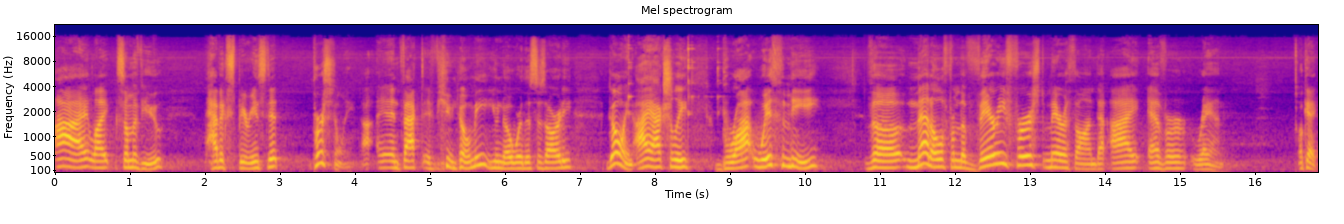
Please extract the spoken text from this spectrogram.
I, like some of you, have experienced it personally. In fact, if you know me, you know where this is already going. I actually brought with me the medal from the very first marathon that I ever ran. Okay,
